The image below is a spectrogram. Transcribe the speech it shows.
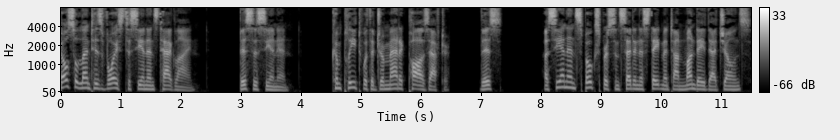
also lent his voice to CNN's tagline This is CNN. Complete with a dramatic pause after this. A CNN spokesperson said in a statement on Monday that Jones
